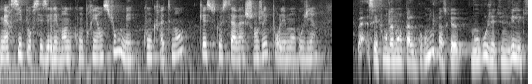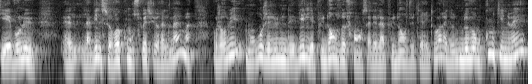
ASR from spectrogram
Merci pour ces éléments de compréhension, mais concrètement, qu'est-ce que ça va changer pour les Montrougiens? Ben, C'est fondamental pour nous parce que Montrouge est une ville qui évolue. la ville se reconstruit sur elle-même. Aujourd'hui, Montrouge est l'une des villes les plus denses de France. Elle est la plus dense du territoire et nous devons continuer,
